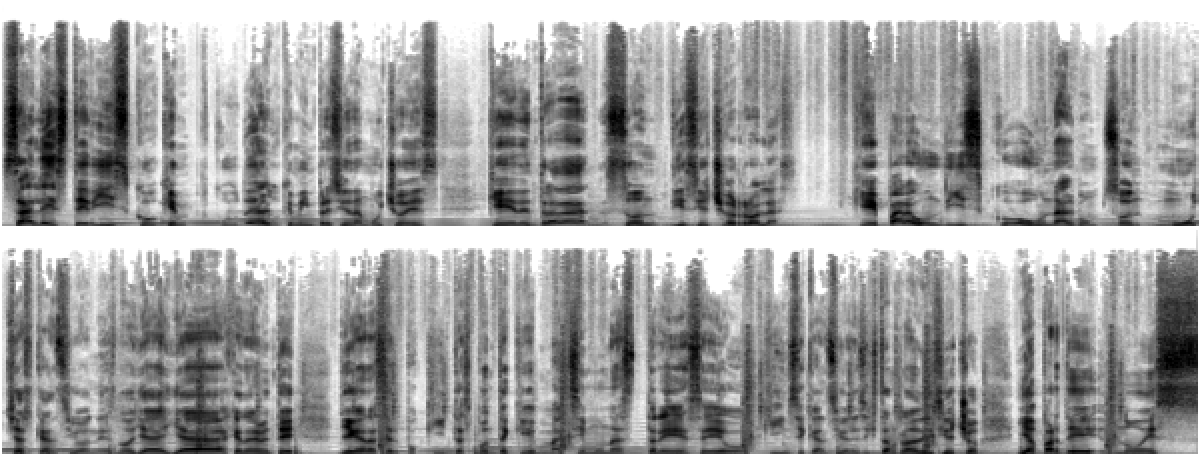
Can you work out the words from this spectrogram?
Sale este disco que algo que me impresiona mucho es que de entrada son 18 rolas que para un disco o un álbum son muchas canciones, ¿no? Ya, ya generalmente llegan a ser poquitas. Ponte que máximo unas 13 o 15 canciones. Aquí estamos hablando de 18 y aparte no es,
